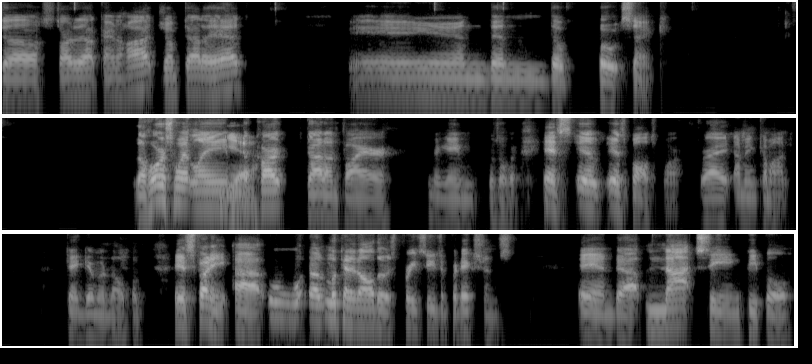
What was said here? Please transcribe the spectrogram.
uh, started out kind of hot, jumped out ahead, and then the boat sank. The horse went lame. The cart got on fire. The game was over. It's it, it's Baltimore, right? I mean, come on, can't give them an open. It's funny. Uh, w- uh, looking at all those preseason predictions and uh, not seeing people.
